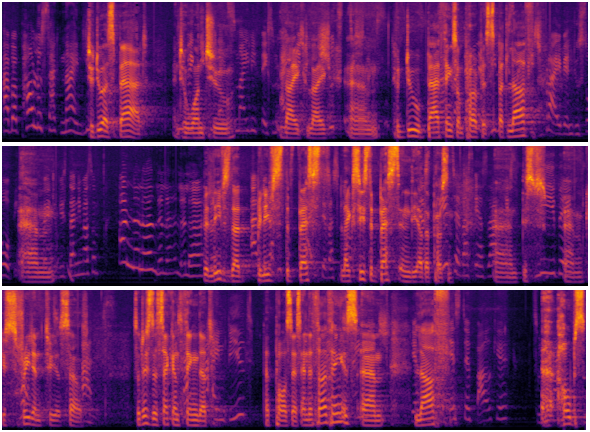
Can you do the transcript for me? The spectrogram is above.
Aber Paulus sagt nein. to do us bad and who want to like like um, who do bad things on purpose. But love um, believes that believes the best like sees the best in the other person, and this um, gives freedom to yourself. So this is the second thing that that Paul says, and the third thing is um, love uh, hopes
